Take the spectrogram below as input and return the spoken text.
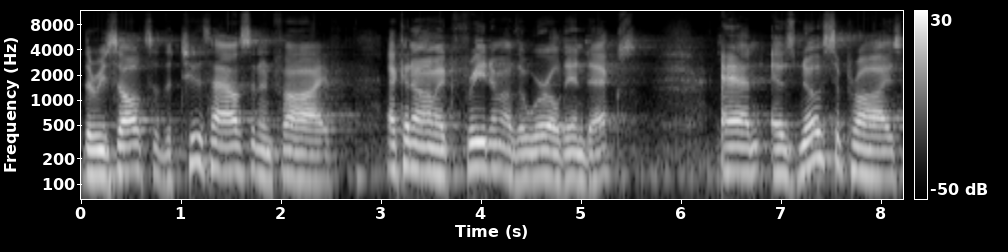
the results of the 2005 Economic Freedom of the World Index. And as no surprise,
